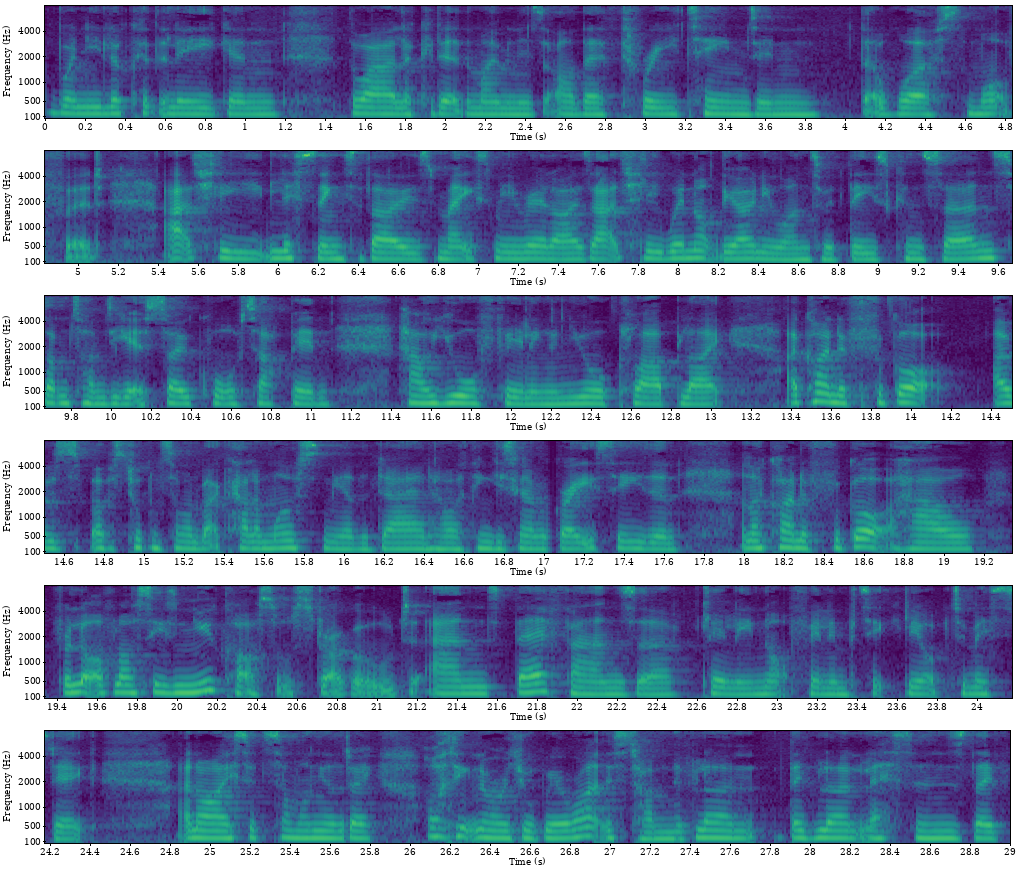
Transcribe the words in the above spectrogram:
when you look at the league and the way I look at it at the moment is, are there three teams in that are worse than Watford? Actually, listening to those makes me realise actually we're not the only ones with these concerns. Sometimes you get so caught up in how you're feeling and your club. Like I kind of forgot I was I was talking to someone about Callum Wilson the other day and how I think he's going to have a great season, and I kind of forgot how for a lot of last season Newcastle struggled, and their fans are clearly not feeling particularly optimistic. And I said to someone the other day, "Oh, I think Norwich will be all right this time. They've learned they've learned lessons. They've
